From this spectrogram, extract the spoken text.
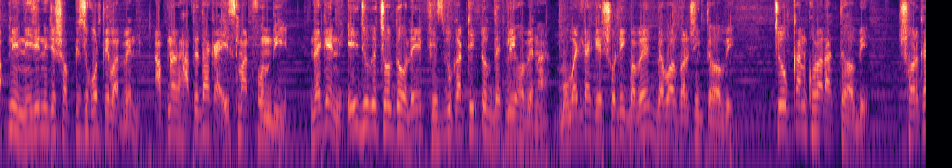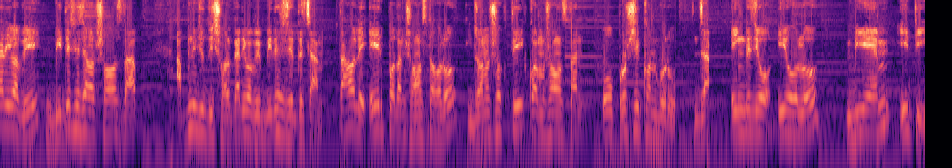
আপনি নিজে নিজে সবকিছু করতে পারবেন আপনার হাতে থাকা স্মার্টফোন দিয়ে। দেখেন, এই যুগে চলতে হলে ফেসবুক আর টিকটক দেখলেই হবে না, মোবাইলটাকে সঠিকভাবে ব্যবহার করা শিখতে হবে, চোখ কান খোলা রাখতে হবে। সরকারিভাবে বিদেশে যাওয়ার সহজ ধাপ আপনি যদি সরকারিভাবে বিদেশে যেতে চান, তাহলে এর প্রধান সংস্থা হলো জনশক্তি কর্মসংস্থান ও প্রশিক্ষণ ব্যুরো, যা ইংরেজি ই হলো বিএমইটি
